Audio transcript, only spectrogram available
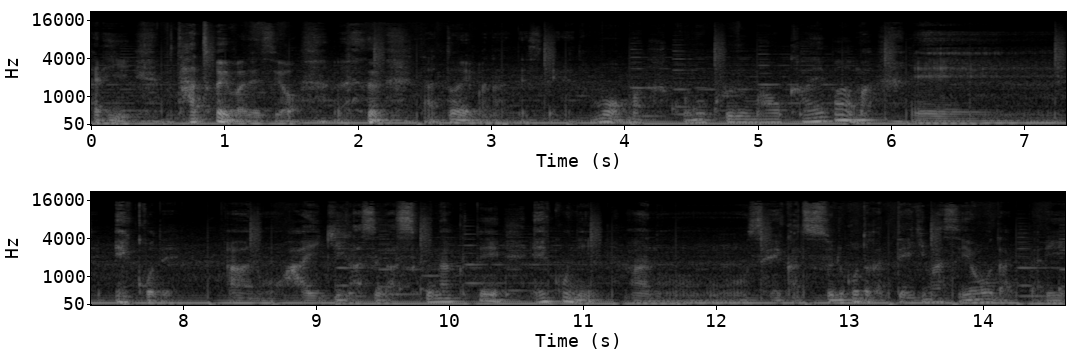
たり 例えばですよ 例えばなんですけれども、まあ、この車を買えば、まあえー、エコであの排気ガスが少なくてエコにあの生活することができますよだったり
